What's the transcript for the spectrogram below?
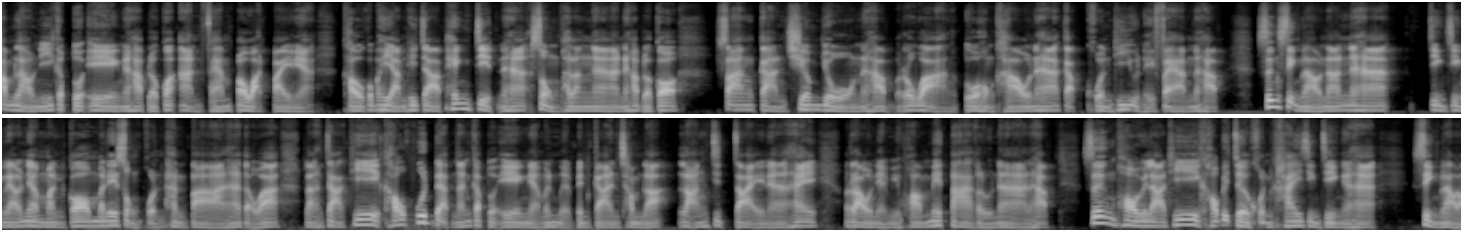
คำเหล่านี้กับตัวเองนะครับแล้วก็อ่านแฟ้มประวัติไปเนี่ยเขาก็พยายามที่จะเพ่งจิตนะฮะส่งพลังงานนะครับ แล้วก็ สร้างการเชื่อมโยงนะครับ ระหว่างตัวของเขานะฮะกับคนที่อยู่ในแฟ้มนะครับ ซึ่งสิ่งเหล่านั้นนะฮะจริงๆ แล้วเนี่ยมันก็ไม่ได้ส่งผลทันตานะฮะแต่ว่าหลังจากที่เขาพูดแบบนั้นกับตัวเองเนี่ยมันเหมือนเป็นการชำระล้างจิตใจนะให้เราเนี่ยมีความเมตตากรุณานะครับ ซึ่งพอเวลาที่เขาไปเจอคนไข้จริงๆอะฮะ สิ่งเหล่า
